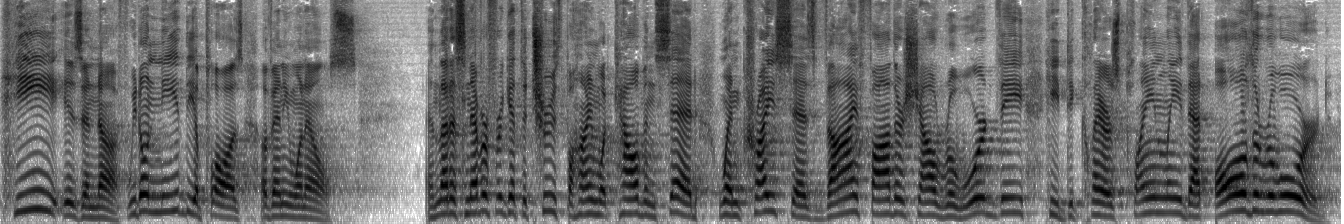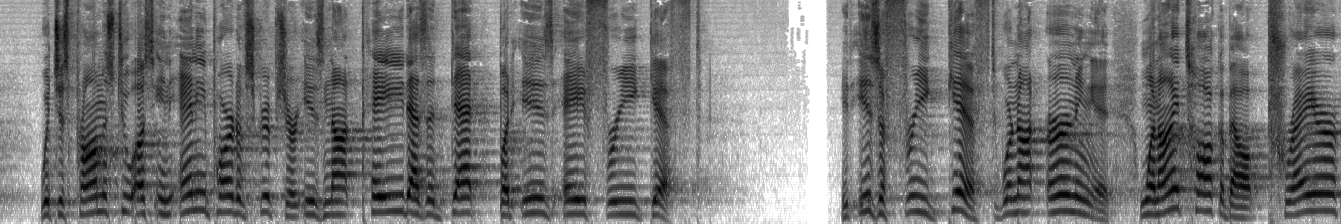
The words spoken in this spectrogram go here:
He is enough. We don't need the applause of anyone else. And let us never forget the truth behind what Calvin said. When Christ says, Thy Father shall reward thee, he declares plainly that all the reward which is promised to us in any part of Scripture is not paid as a debt, but is a free gift. It is a free gift. We're not earning it. When I talk about prayer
